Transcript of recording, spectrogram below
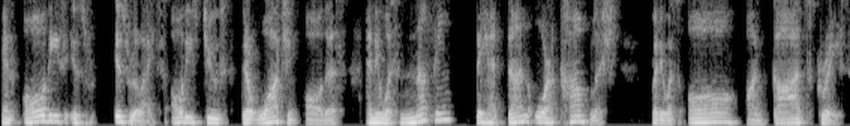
And all these is Israelites, all these Jews, they're watching all this, and it was nothing they had done or accomplished, but it was all on God's grace.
